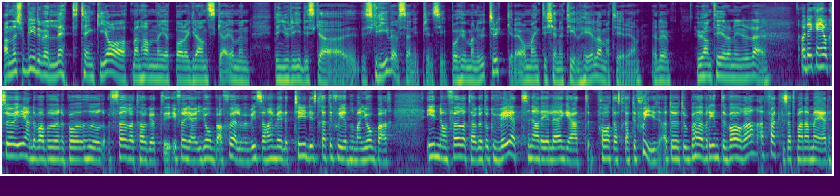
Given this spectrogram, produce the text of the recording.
annars så blir det väl lätt, tänker jag, att man hamnar i att bara granska ja, men, den juridiska skrivelsen i princip och hur man uttrycker det om man inte känner till hela materien. Eller hur hanterar ni det där? Och det kan ju också igen vara beroende på hur företaget i fråga jobbar själv. Vissa har en väldigt tydlig strategi om hur man jobbar inom företaget och vet när det är läge att prata strategi. Att då behöver det inte vara att faktiskt att man är med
